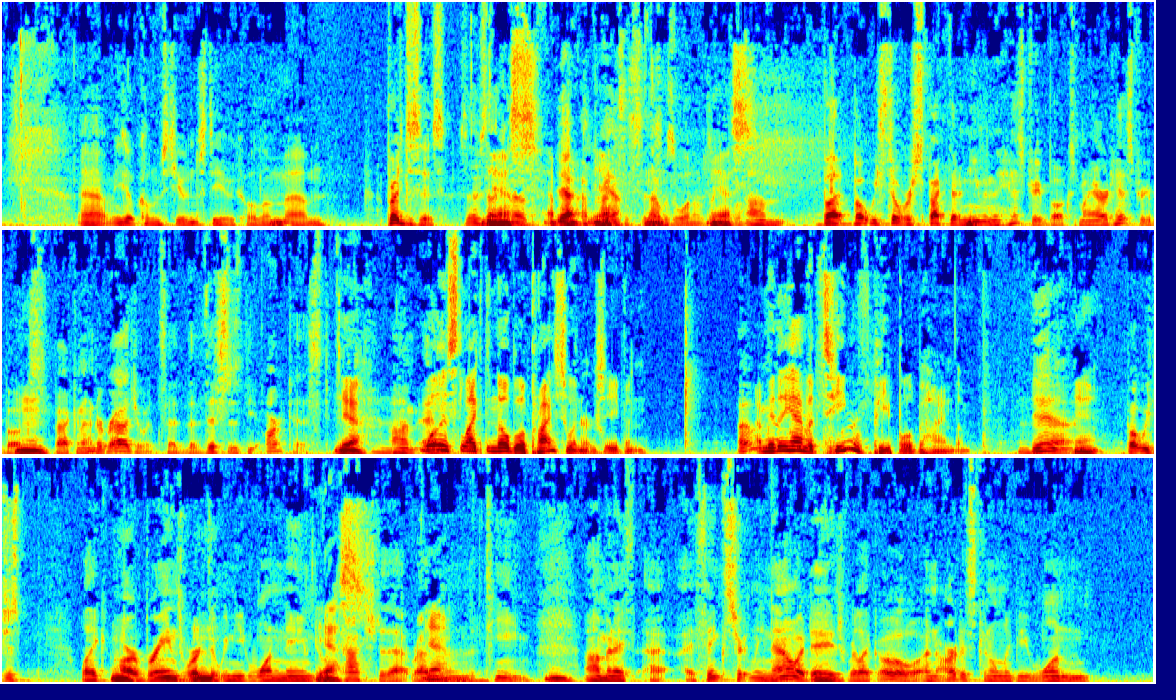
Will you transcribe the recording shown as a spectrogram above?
uh, you don't call them students, do you? You call them Mm. um, apprentices. So is that Yes, kind of- Yeah, apprentices. yeah, that was the one I was looking Yes. Um, but but we still respect it, and even the history books, my art history books, Mm. back in undergraduate, said that this is the artist. Yeah. Um, Well, it's like the Nobel Prize winners, even. Oh, I mean, they have a team of people behind them. Yeah. Yeah. But we just like Mm. our brains work Mm. that we need one name to Yes. attach to that rather Yeah. than the team. Mm. Um, and I, th- I- think certainly nowadays we're like, oh, an artist can only be one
